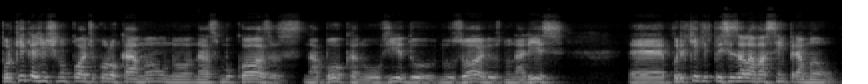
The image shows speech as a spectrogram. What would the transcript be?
Por que, que a gente não pode colocar a mão no, nas mucosas, na boca, no ouvido, nos olhos, no nariz? É, por que, que precisa lavar sempre a mão?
